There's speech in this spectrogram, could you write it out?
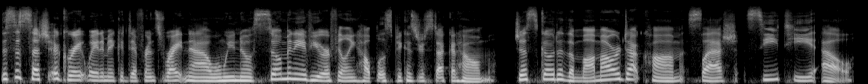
This is such a great way to make a difference right now when we know so many of you are feeling helpless because you're stuck at home. Just go to themomhour.com slash CTL.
